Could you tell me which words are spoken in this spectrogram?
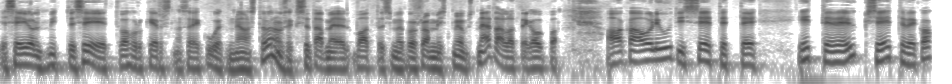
ja see ei olnud mitte see, et Vahur Kersna sai kuuekümne aasta vanuseks, seda me vaatasime programmist minu meelest nädalate kaupa, aga oli uudis see, et, et ETV1 ja ETV2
